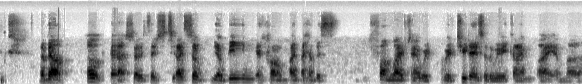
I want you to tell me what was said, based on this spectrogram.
about oh gosh, so there's so you know being at home, I, I have this fun life now where, where two days of the week I'm I am uh,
